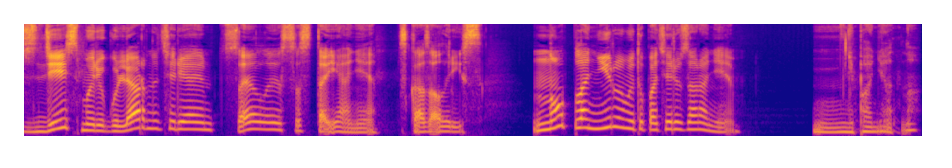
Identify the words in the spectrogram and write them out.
«Здесь мы регулярно теряем целое состояние», — сказал Рис. «Но планируем эту потерю заранее». «Непонятно».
